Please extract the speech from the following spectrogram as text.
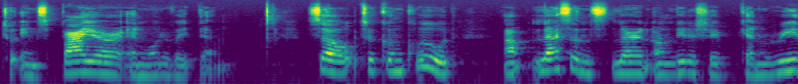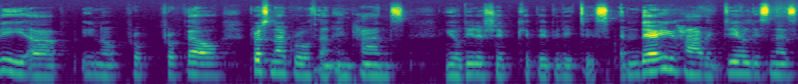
to inspire and motivate them. So, to conclude, um, lessons learned on leadership can really, uh, you know, pro- propel personal growth and enhance your leadership capabilities. And there you have it, dear listeners.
